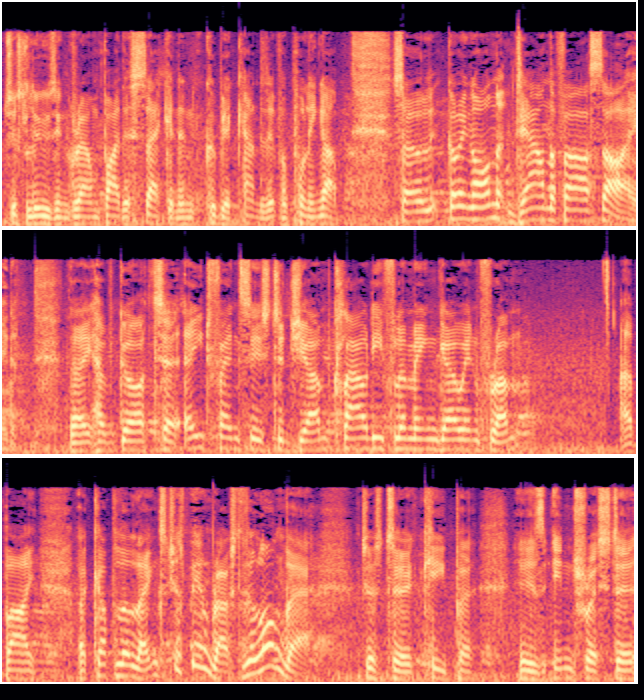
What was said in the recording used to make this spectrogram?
just losing ground by the second and could be a candidate for pulling up. So going on down the far side, they have got uh, eight fences to jump. Cloudy Flamingo in front. Uh, by a couple of lengths, just being rousted along there just to keep uh, his interest uh,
